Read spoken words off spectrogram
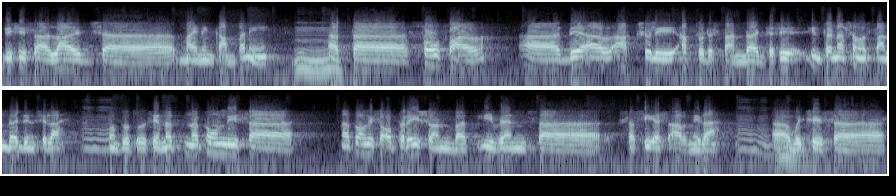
this is a large uh, mining company. At uh, so far, uh, they are actually up to the standard kasi international standard din sila kung tutusin. Not, not only sa not only sa operation but even sa sa CSR nila uh, which is uh,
